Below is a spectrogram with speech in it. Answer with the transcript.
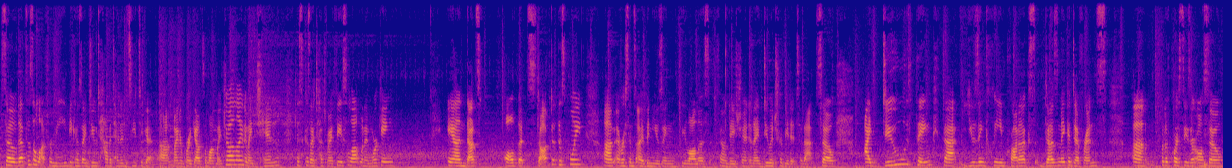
So that says a lot for me because I do have a tendency to get uh, minor breakouts along my jawline and my chin just because I touch my face a lot when I'm working. And that's all but stopped at this point um, ever since I've been using the Lawless foundation and I do attribute it to that. So I do think that using clean products does make a difference. Um, but of course, these are also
